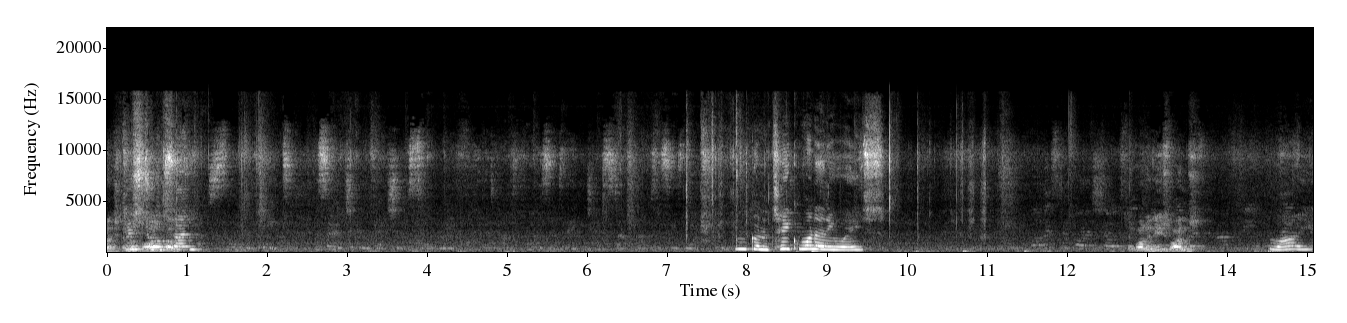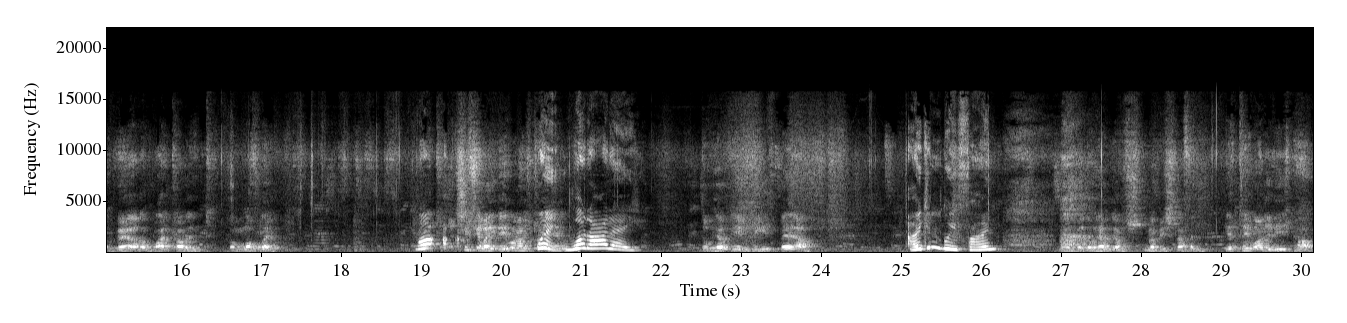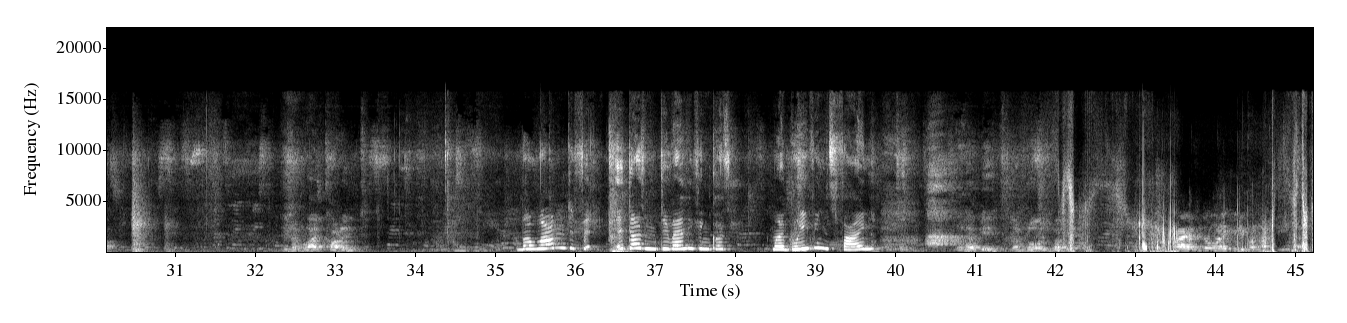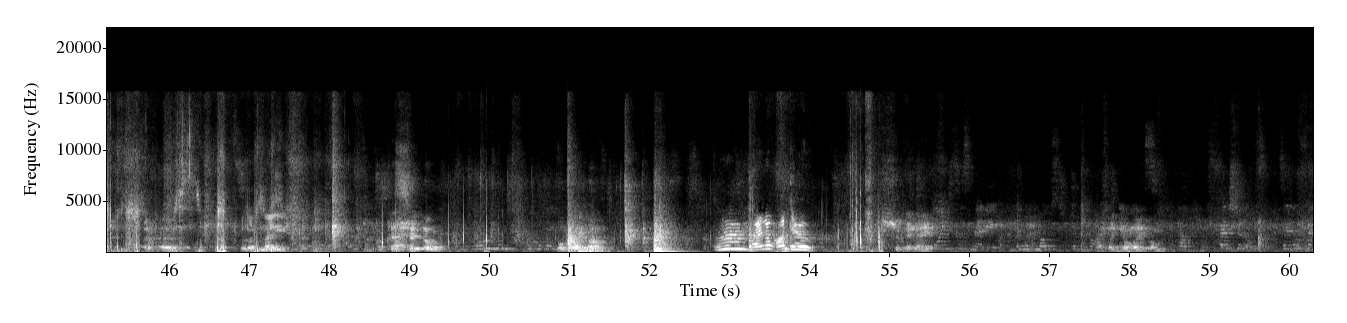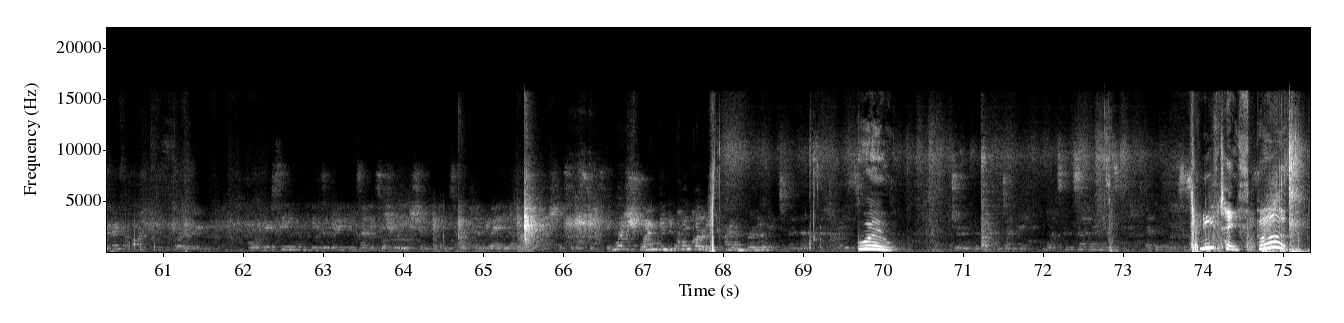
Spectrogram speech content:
I'm gonna take one anyways. Take one of these ones. Why? Better than black currant. They're lovely. What? See if you like them ones. Wait, what are they? They'll help you breathe better. I can breathe fine. No, but they'll help you maybe sniffing. Here, take one of these, pal. These are black currant. The lamb, if it, it doesn't do anything because my breathing's fine. They'll help you, your nose maybe. Right, if you don't like it, you don't have to eat it. Uh, but they're nice. Just shoot them. Don't bite them. Mm, I don't want to. Shoot it nice. I think you'll like them. Which one? Can you cook or is I am blue? Blue. These taste good.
